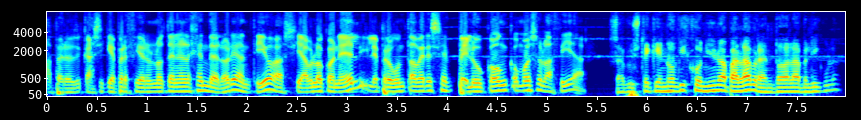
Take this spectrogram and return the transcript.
Ah, pero casi que prefiero no tener el gen de Lorian, tío. Así hablo con él y le pregunto a ver ese pelucón cómo se lo hacía. ¿Sabe usted que no dijo ni una palabra en toda la película?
